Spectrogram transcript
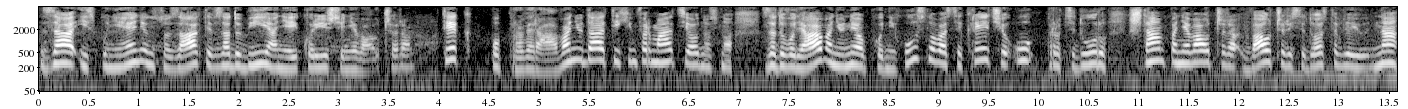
za ispunjenje, odnosno zahtev za dobijanje i korišćenje vouchera. Tek po proveravanju datih informacija, odnosno zadovoljavanju neophodnih uslova se kreće u proceduru štampanja vouchera. Voucheri se dostavljaju na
